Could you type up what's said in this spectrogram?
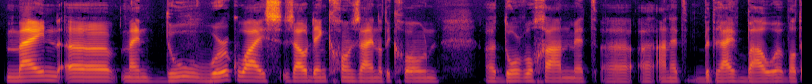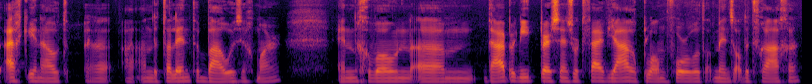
mijn, eh, mijn doel workwise zou denk ik gewoon zijn... dat ik gewoon door wil gaan met aan het bedrijf bouwen... wat eigenlijk inhoudt aan de talenten bouwen, zeg maar. En gewoon, ehm, daar heb ik niet per se een soort vijfjaren plan voor... wat mensen altijd vragen.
